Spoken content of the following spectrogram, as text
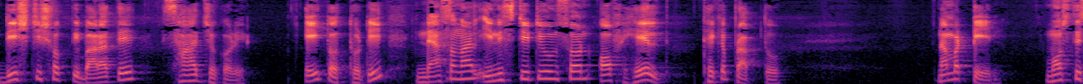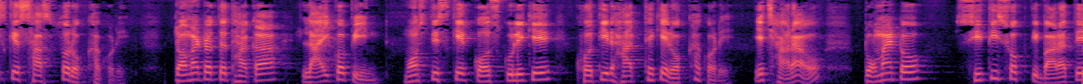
দৃষ্টিশক্তি বাড়াতে সাহায্য করে। এই তথ্যটি ন্যাশনাল ইনস্টিটিউশন অফ হেলথ থেকে প্রাপ্ত। নাম্বার টেন, মস্তিষ্কের স্বাস্থ্য রক্ষা করে। টমেটোতে থাকা লাইকোপিন মস্তিষ্কের কোষগুলিকে ক্ষতির হাত থেকে রক্ষা করে। এছাড়াও, টমেটো স্মৃতিশক্তি বাড়াতে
